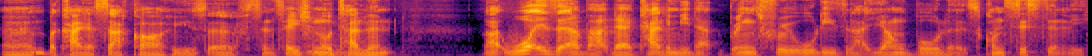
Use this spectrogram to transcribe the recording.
um, Bukayo Saka, who's a sensational talent. Like, what is it about the academy that brings through all these like young ballers consistently?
